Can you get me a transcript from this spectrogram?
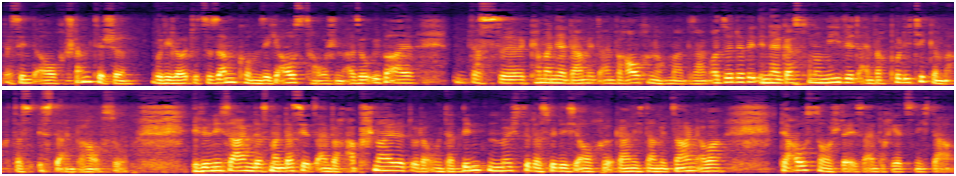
das sind auch Stammtische, wo die Leute zusammenkommen, sich austauschen. Also überall, das äh, kann man ja damit einfach auch nochmal sagen. Also in der Gastronomie wird einfach Politik gemacht. Das ist einfach auch so. Ich will nicht sagen, dass man das jetzt einfach abschneidet oder unterbinden möchte. Das will ich auch gar nicht damit sagen. Aber der Austausch, der ist einfach jetzt nicht da.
